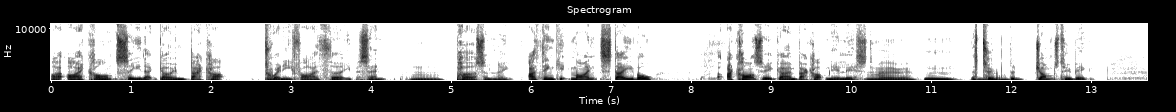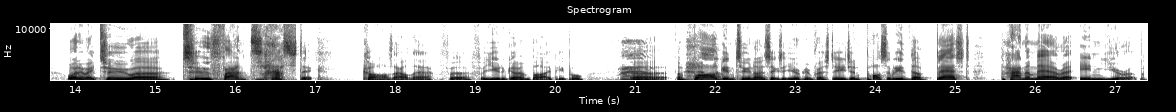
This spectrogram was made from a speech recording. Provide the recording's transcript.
I, I can't see that going back up 25, 30 percent. Personally, I think it might stable. I can't see it going back up near list. Maybe. Hmm. There's too the jump's too big. Well, anyway, two uh, two fantastic cars out there for for you to go and buy, people. Uh, a bargain 296 at European Prestige, and possibly the best Panamera in Europe,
